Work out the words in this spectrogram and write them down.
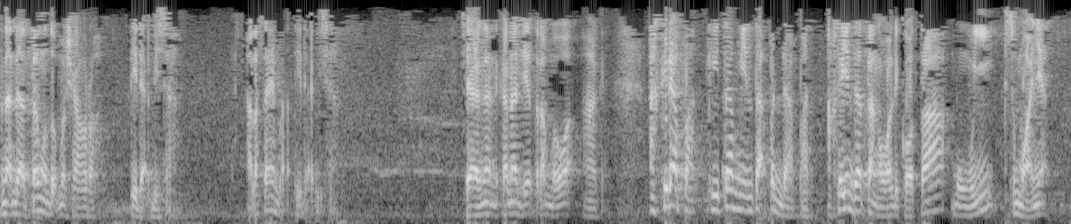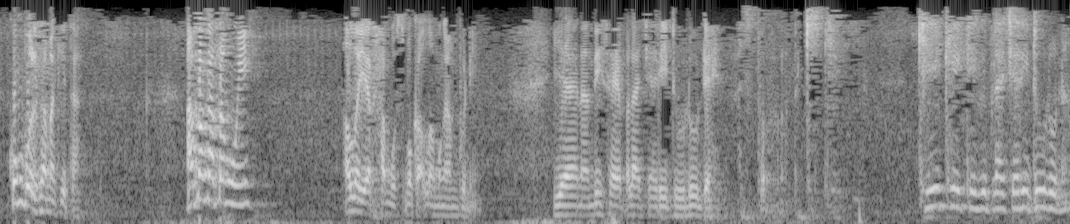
Anak datang untuk musyawarah. Tidak bisa. Alasannya Pak, tidak bisa. Jangan, karena dia telah bawa. Akhirnya apa? Kita minta pendapat. Akhirnya datang wali kota, MUI, semuanya. Kumpul sama kita. Apa kata MUI? Allah yarhamu, semoga Allah mengampuni. Ya nanti saya pelajari dulu deh. Astagfirullah. Kiki, kiki, pelajari dulu nah.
